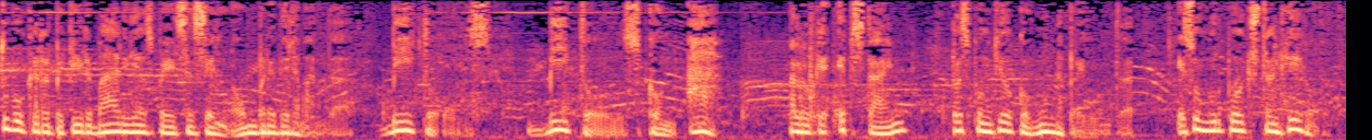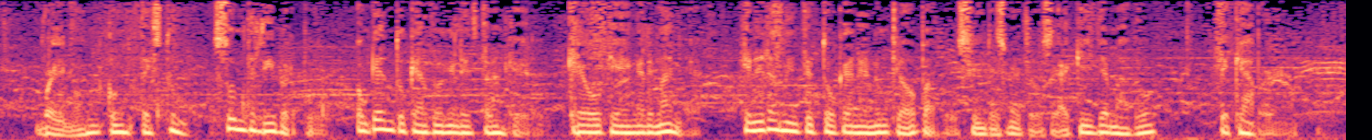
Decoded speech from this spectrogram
tuvo que repetir varias veces el nombre de la banda, Beatles, Beatles con A, a lo que Epstein respondió con una pregunta. ¿Es un grupo extranjero? Raymond contestó, son de Liverpool, aunque han tocado en el extranjero, creo que en Alemania. Generalmente tocan en un club a 200 metros de aquí llamado The Cavern.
